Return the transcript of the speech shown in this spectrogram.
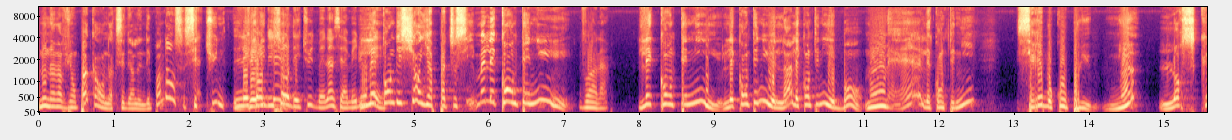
Nous n'en avions pas quand on accédait à l'indépendance. C'est une Les vérité. conditions d'études, maintenant, c'est amélioré. Les conditions, il n'y a pas de souci. Mais les contenus, Voilà. les contenus, le contenu est là, le contenu est bon. Mais le contenu serait beaucoup plus mieux lorsque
